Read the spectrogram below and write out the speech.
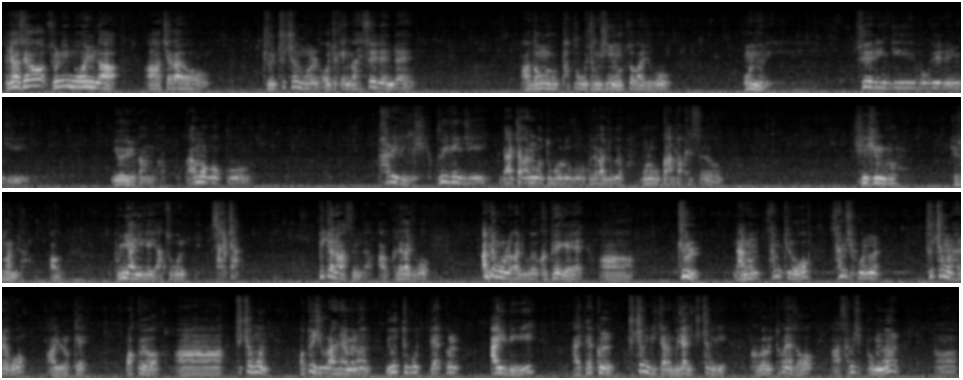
안녕하세요. 솔림 농원입니다. 아, 제가요, 줄 추첨을 어저께인가 했어야 되는데, 아, 너무 바쁘고 정신이 없어가지고, 오늘이 수요일인지 목요일인지 요일 감각 까먹었고, 8일인지 9일인지 날짜 가는 것도 모르고, 그래가지고 모르고 깜빡했어요. 진심으로 죄송합니다. 아, 본의 아니게 약속을 살짝 삐져나갔습니다. 아 그래가지고 깜짝 놀라가지고요 급하게 아, 귤 나눔 3kg 30분을 추첨을 하려고 아 이렇게 왔고요. 아 추첨은 어떤 식으로 하냐면은 유튜브 댓글 아이디 아 댓글 추첨기 있잖아요 무작위 추첨기 그거를 통해서 아 30분을 어,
